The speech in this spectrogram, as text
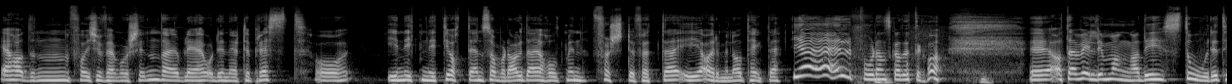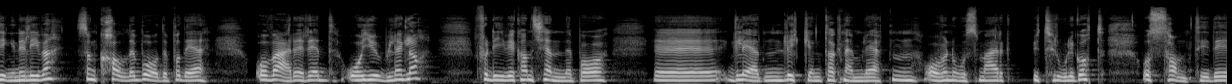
Jeg hadde den for 25 år siden, da jeg ble ordinert til prest. Og i 1998, en sommerdag, da jeg holdt min førstefødte i armene og tenkte 'hjelp, hvordan skal dette gå'? Eh, at det er veldig mange av de store tingene i livet som kaller både på det å være redd og jublende glad. Fordi vi kan kjenne på eh, gleden, lykken, takknemligheten over noe som er utrolig godt, og samtidig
